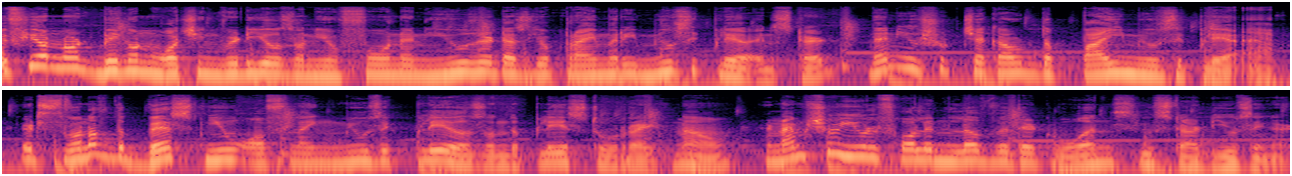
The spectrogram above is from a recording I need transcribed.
If you're not big on watching videos on your phone and use it as your primary music player instead, then you should check out the Pi Music Player app. It's one of the best new offline music players on the Play Store right now, and I'm sure you'll fall in love with it once you start using it.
